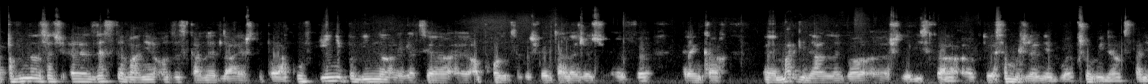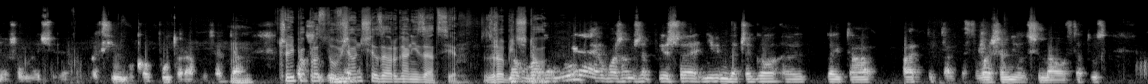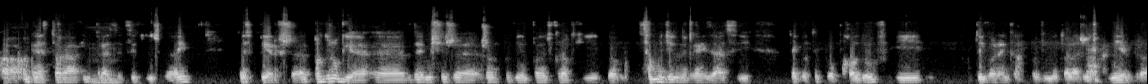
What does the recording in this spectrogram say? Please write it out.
powinno zostać e, zdecydowanie odzyskane dla reszty Polaków i nie powinna organizacja e, obchodów tego święta leżeć w rękach marginalnego środowiska, które samodzielnie było, przypominam, w stanie osiągnąć maksimum około 1,5%. Hmm. Czyli po prostu wziąć się za organizację, zrobić no, to. Uważam, nie, uważam, że pierwsze, nie wiem dlaczego tutaj ta partia, tak, to stowarzyszenie otrzymało status organizatora imprezy hmm. cyklicznej. To jest pierwsze. Po drugie, e, wydaje mi się, że rząd powinien podjąć kroki do samodzielnej organizacji tego typu obchodów i w jego rękach powinno to leżeć, a nie w,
